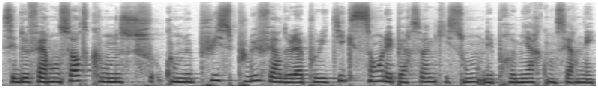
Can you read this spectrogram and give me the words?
c'est de faire en sorte qu'on ne, qu'on ne puisse plus faire de la politique sans les personnes qui sont les premières concernées.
